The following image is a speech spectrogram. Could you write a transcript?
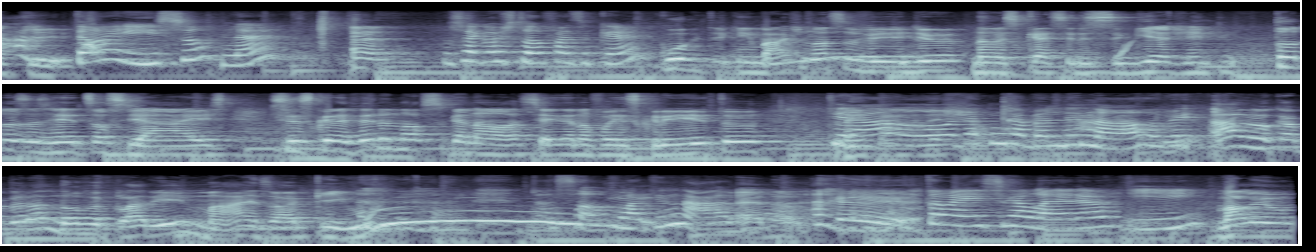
Aqui. Então é isso, né? É, Você gostou, faz o quê? curte aqui embaixo o nosso vídeo, não esquece de seguir a gente em todas as redes sociais, se inscrever no nosso canal se ainda não for inscrito. Tirar a onda com cabelo de Norby. Ah, meu cabelo é novo, eu clareei mais, ó aqui. Uh, Tá só platinado. é, não, porque... Então é isso, galera. E Valeu!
